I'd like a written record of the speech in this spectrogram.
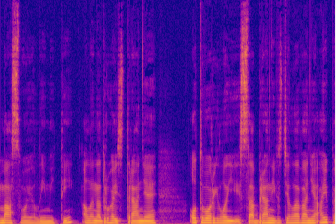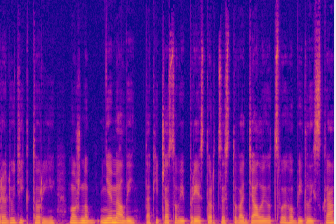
má svoje limity, ale na druhej strane otvorili sa brany vzdelávania aj pre ľudí, ktorí možno nemali taký časový priestor cestovať ďalej od svojho bydliska.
